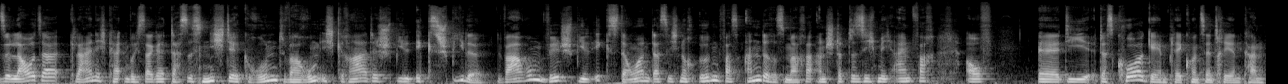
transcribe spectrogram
So lauter Kleinigkeiten, wo ich sage, das ist nicht der Grund, warum ich gerade Spiel X spiele. Warum will Spiel X dauern, dass ich noch irgendwas anderes mache, anstatt dass ich mich einfach auf äh, die, das Core-Gameplay konzentrieren kann?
